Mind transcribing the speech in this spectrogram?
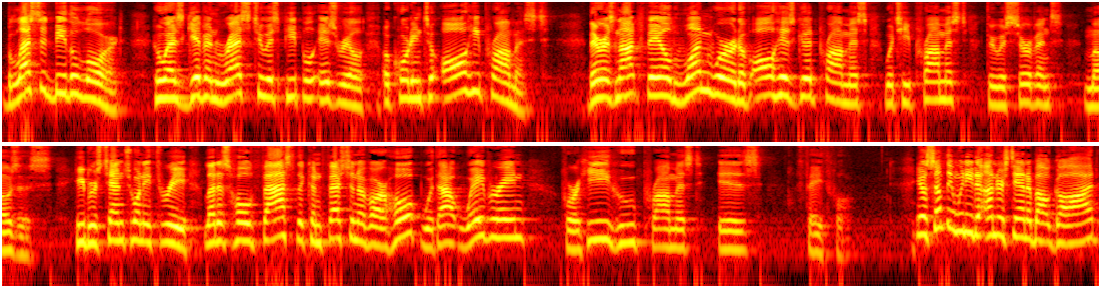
"Blessed be the Lord, who has given rest to his people Israel according to all he promised." There has not failed one word of all his good promise which he promised through his servant Moses. Hebrews 10:23 Let us hold fast the confession of our hope without wavering for he who promised is faithful. You know something we need to understand about God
